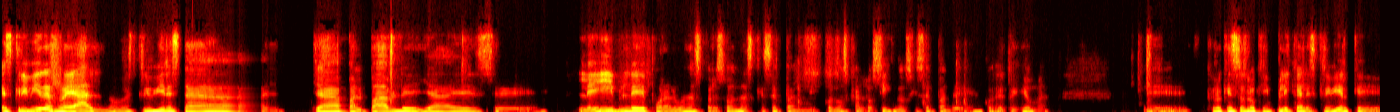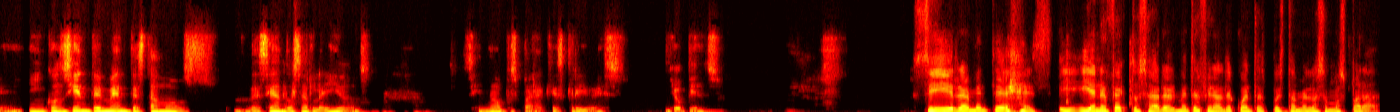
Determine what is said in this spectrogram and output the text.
escribir es real, ¿no? Escribir está ya palpable, ya es eh, leíble por algunas personas que sepan y conozcan los signos y sepan de, de tu idioma. Eh, creo que eso es lo que implica el escribir, que inconscientemente estamos deseando ser leídos. Si no, pues ¿para qué escribes? Yo pienso. Sí, realmente, es- y, y en efecto, o sea, realmente al final de cuentas, pues también lo hacemos para,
